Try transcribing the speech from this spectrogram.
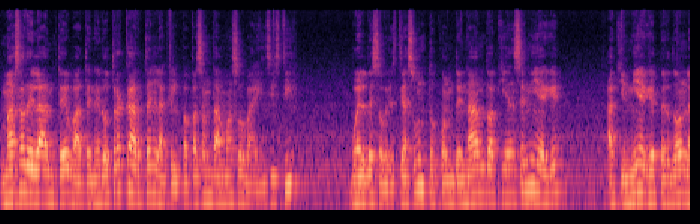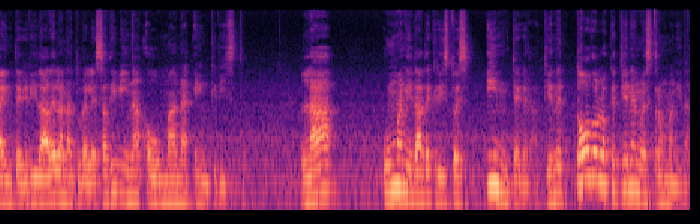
Más adelante va a tener otra carta en la que el Papa San Damaso va a insistir. Vuelve sobre este asunto, condenando a quien se niegue, a quien niegue, perdón, la integridad de la naturaleza divina o humana en Cristo. La humanidad de Cristo es íntegra, tiene todo lo que tiene nuestra humanidad.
